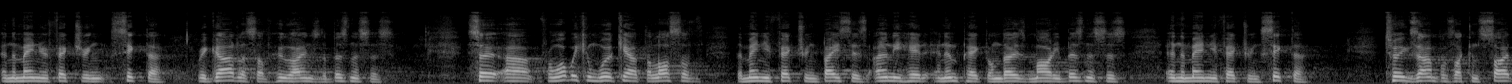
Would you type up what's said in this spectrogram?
in the manufacturing sector, regardless of who owns the businesses. So, uh, from what we can work out, the loss of the manufacturing base has only had an impact on those Maori businesses in the manufacturing sector. Two examples I can cite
